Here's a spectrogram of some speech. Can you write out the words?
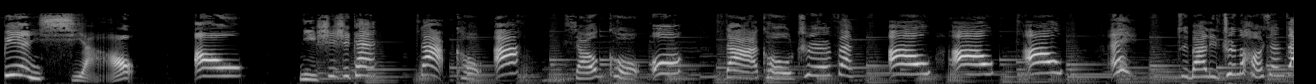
变小。嗷！你试试看：大口啊，小口哦，大口吃饭。嗷嗷嗷！哎，嘴巴里真的好像在。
